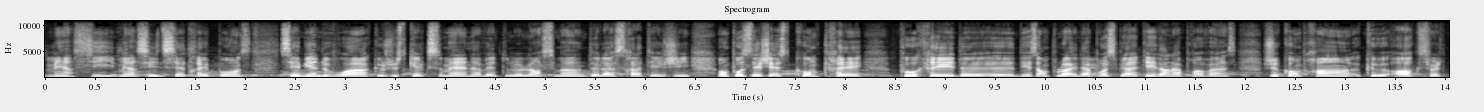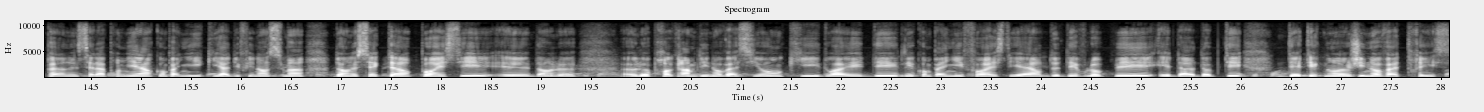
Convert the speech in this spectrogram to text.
Merci, merci de cette réponse. C'est bien de voir que juste quelques semaines avec le lancement de la stratégie, on pose des gestes concrets pour créer euh, des emplois et de la prospérité dans la province. Je comprends que Oxford Pellet, c'est la première compagnie qui a du financement dans le secteur forestier et dans le, euh, le programme d'innovation qui doit aider les compagnies forestières de développer et d'adopter des technologies novatrices.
